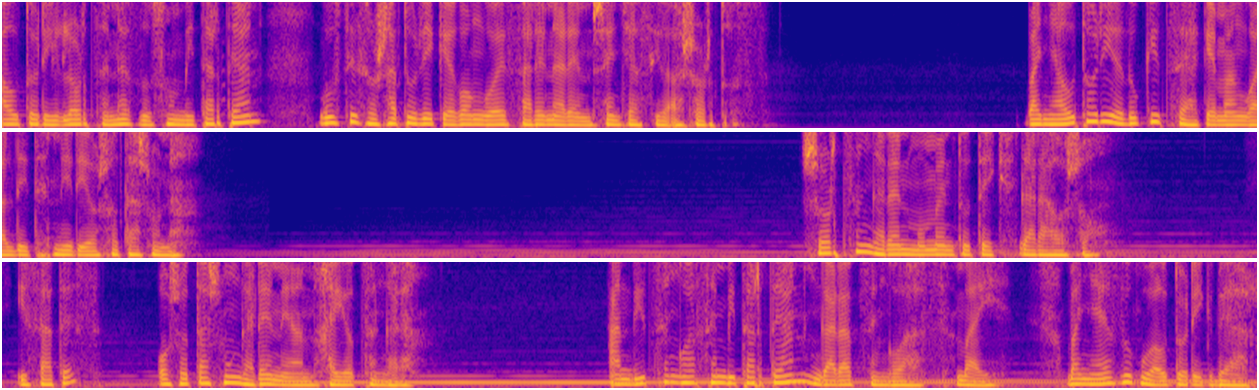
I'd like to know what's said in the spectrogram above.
autori lortzen ez duzun bitartean, guztiz osaturik egongo ez arenaren sentsazioa sortuz. Baina autori edukitzeak emango aldit niri osotasuna. Sortzen garen momentutik gara oso. Izatez, osotasun garenean jaiotzen gara. Handitzen goazen bitartean garatzen goaz, bai, baina ez dugu autorik behar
